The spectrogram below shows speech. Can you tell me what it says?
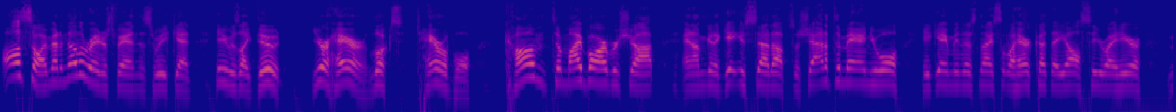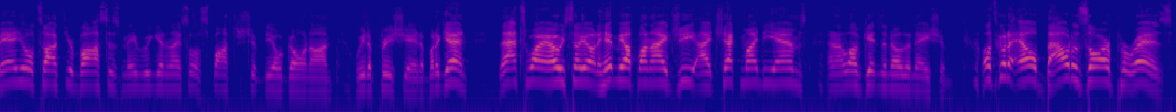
Also, I met another Raiders fan this weekend. He was like, "Dude, your hair looks terrible." Come to my barbershop and I'm going to get you set up. So shout out to Manuel. He gave me this nice little haircut that y'all see right here. Manuel, talk to your bosses. Maybe we can get a nice little sponsorship deal going on. We'd appreciate it. But again, that's why I always tell y'all to hit me up on IG. I check my DMs and I love getting to know the nation. Let's go to El Baltazar Perez.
